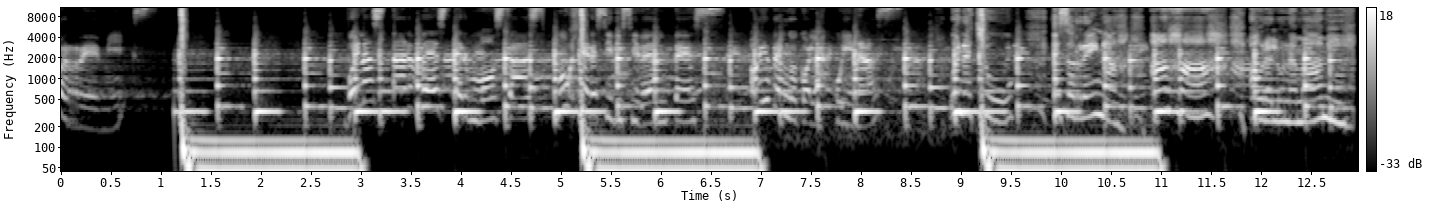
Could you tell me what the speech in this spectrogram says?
¿Alguien dijo remix? Buenas tardes, hermosas mujeres y disidentes. Hoy vengo con las cuinas. Buena chu, eso reina, ajá. Ahora luna mami.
